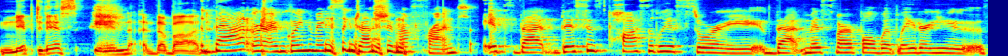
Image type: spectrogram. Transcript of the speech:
nipped this in the bud. That, or I'm going to make a suggestion up front. It's that this is possibly a story that Miss Marple would later use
